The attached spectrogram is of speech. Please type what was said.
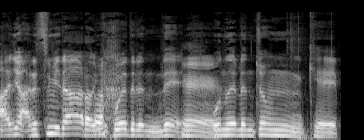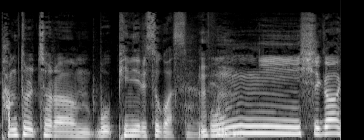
아니요 안 했습니다 라고 이렇게 보여드렸는데 네. 오늘은 좀 이렇게 밤톨처럼 뭐 비닐을 쓰고 왔습니다. 웅이 씨가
